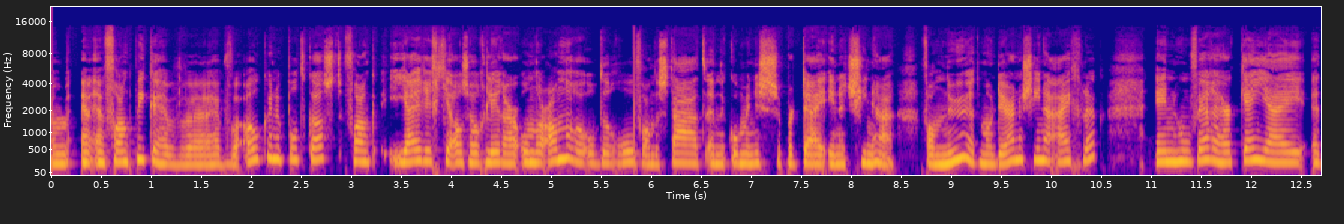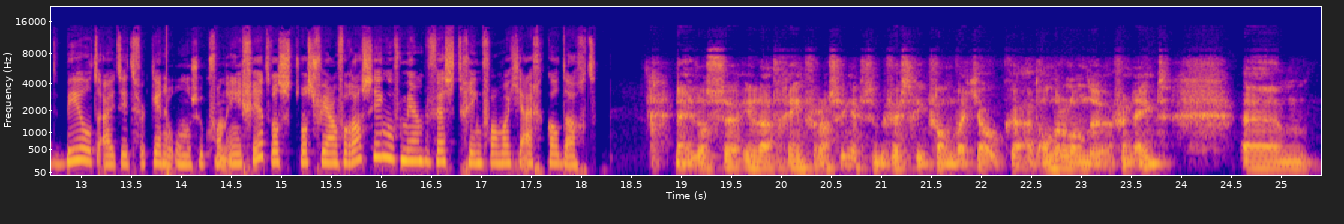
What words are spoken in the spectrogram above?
Um, en, en, Frank Pieke hebben we, hebben we ook in de podcast. Frank, jij richt je als hoogleraar onder andere op de rol van de staat en de communistische partij in het China van nu, het moderne China eigenlijk. In hoeverre herken jij het beeld uit dit verkennende onderzoek van Ingrid? Was het was voor jou een verrassing of meer een bevestiging van wat je eigenlijk al dacht? Nee, dat was uh, inderdaad geen verrassing. Het is een bevestiging van wat je ook uh, uit andere landen verneemt. Um,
